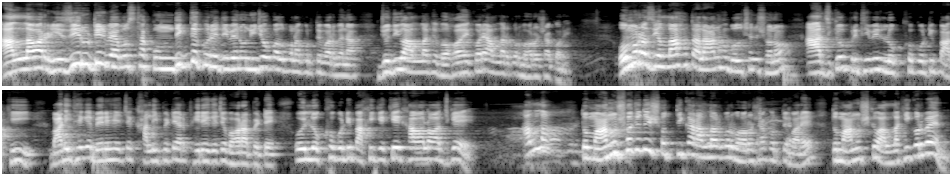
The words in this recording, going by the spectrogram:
আল্লাহ আর রিজি রুটির ব্যবস্থা কোন দিক দিয়ে করে দিবেন ও নিজেও কল্পনা করতে পারবে না, যদিও আল্লাহকে ভয় করে, আল্লাহর উপর ভরসা করে। ওমর রাজিয়াল্লাহ তালানহু বলছেন, শোনো, আজকেও পৃথিবীর লক্ষ কোটি পাখি বাড়ি থেকে বের হয়েছে, খালি পেটে আর ফিরে গেছে ভরা পেটে। ওই লক্ষ কোটি পাখিকে কে খাওয়ালো আজকে? আল্লাহ। তো মানুষও যদি সত্যিকার আল্লাহর উপর ভরসা করতে পারে, তো মানুষকেও আল্লাহ কি করবেন?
